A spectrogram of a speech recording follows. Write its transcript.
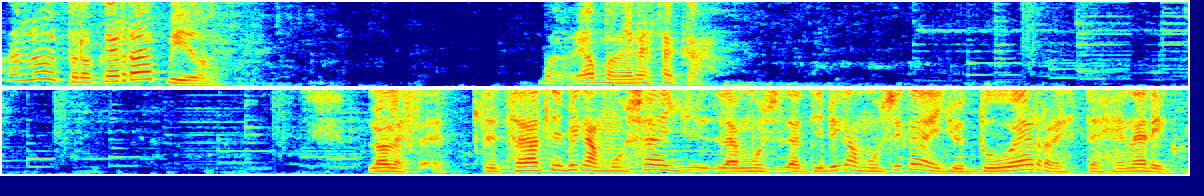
Ah, no, pero qué rápido. Bueno, voy a poner esta acá. Esta, es la típica, música de, la, típica música de youtuber este, genérico.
